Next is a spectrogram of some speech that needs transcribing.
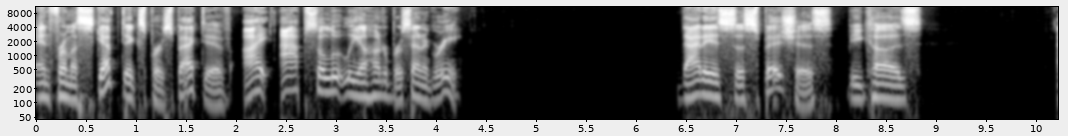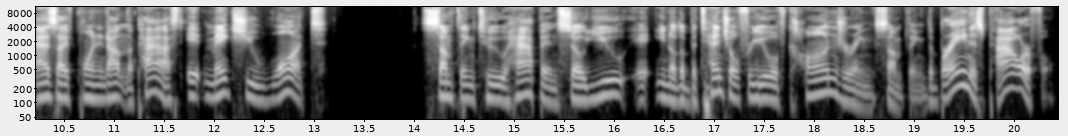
And from a skeptic's perspective, I absolutely 100% agree. That is suspicious because as I've pointed out in the past, it makes you want something to happen. So you, you know, the potential for you of conjuring something. The brain is powerful.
